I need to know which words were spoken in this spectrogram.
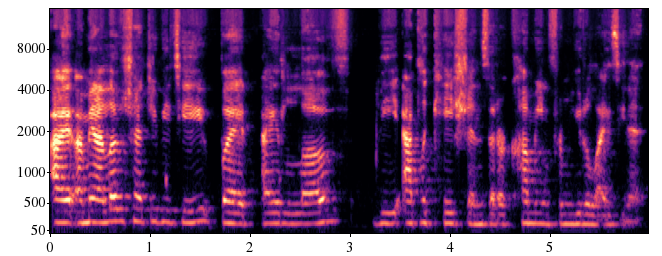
I I mean I love ChatGPT, but I love the applications that are coming from utilizing it.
